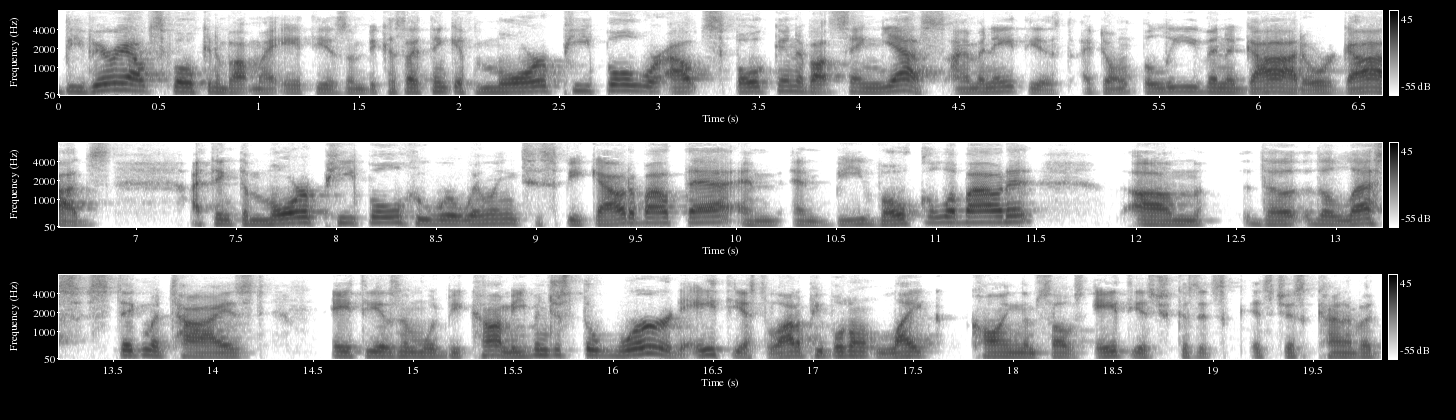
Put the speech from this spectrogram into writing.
be very outspoken about my atheism because I think if more people were outspoken about saying, yes, I'm an atheist, I don't believe in a God or gods, I think the more people who were willing to speak out about that and, and be vocal about it, um, the, the less stigmatized atheism would become. Even just the word atheist, a lot of people don't like calling themselves atheists because it's, it's just kind of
